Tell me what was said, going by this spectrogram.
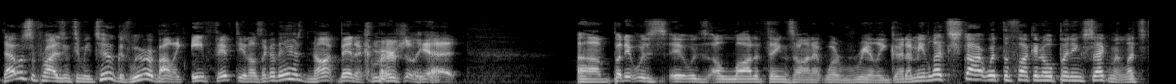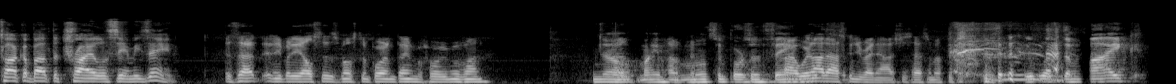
that was surprising to me too because we were about like eight fifty and I was like, oh, there has not been a commercial yet. Um, but it was it was a lot of things on it were really good. I mean, let's start with the fucking opening segment. Let's talk about the trial of Sami Zayn. Is that anybody else's most important thing before we move on? no, my most important thing. Uh, we're not asking you right now. It's just asking about the. it was the mic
